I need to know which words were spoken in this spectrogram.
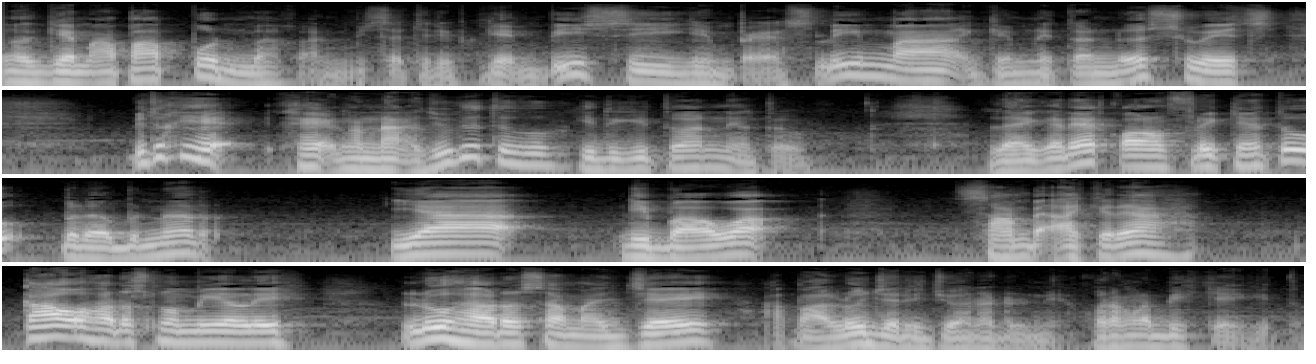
Ngegame apa pun bahkan. Bisa jadi game PC, game PS5, game Nintendo Switch. Itu kayak kayak ngena juga tuh gitu-gituannya tuh dan akhirnya konfliknya tuh benar-benar ya dibawa sampai akhirnya kau harus memilih lu harus sama Jay apa lu jadi juara dunia. Kurang lebih kayak gitu.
